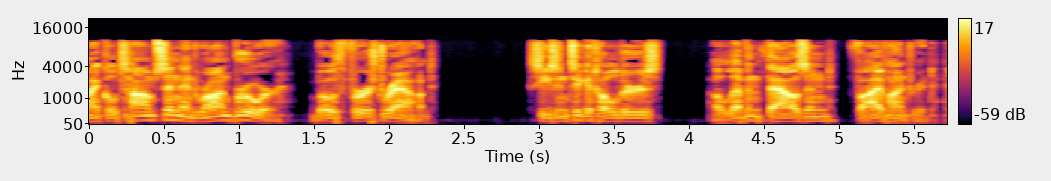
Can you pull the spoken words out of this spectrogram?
Mychal Thompson and Ron Brewer, both first round. Season ticket holders 11,500.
